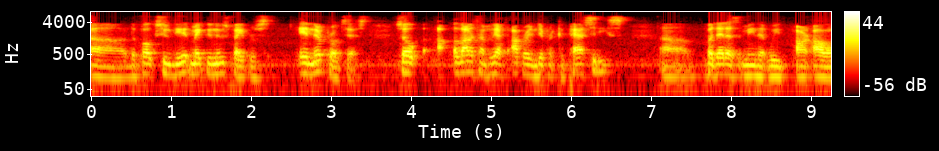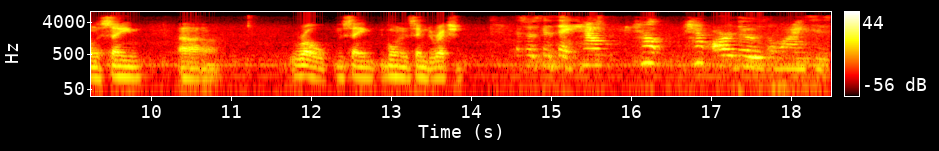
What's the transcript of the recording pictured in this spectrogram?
uh, the folks who did make the newspapers in their protest. So a lot of times we have to operate in different capacities, uh, but that doesn't mean that we aren't all on the same uh, role in the same, going in the same direction. That's what I was going to say. How how how are those alliances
